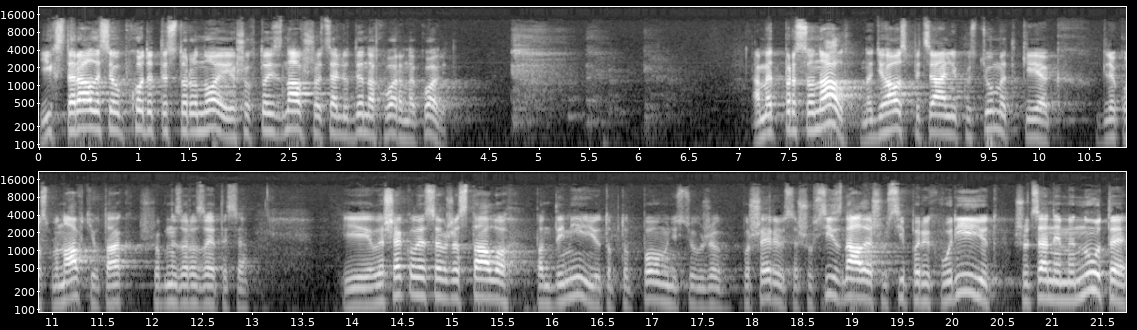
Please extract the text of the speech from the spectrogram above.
Їх старалися обходити стороною, якщо хтось знав, що ця людина хвора на ковід. А медперсонал надягав спеціальні костюми, такі як для космонавтів, так, щоб не заразитися. І лише коли це вже стало пандемією, тобто повністю вже поширився, що всі знали, що всі перехворіють, що це не минути,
